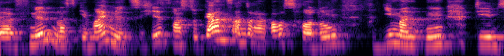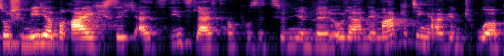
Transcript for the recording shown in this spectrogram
eröffnen, was gemeinnützig ist, hast du ganz andere Herausforderungen für jemanden, die im Social-Media-Bereich sich als Dienstleisterin positionieren will oder eine Marketingagentur.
